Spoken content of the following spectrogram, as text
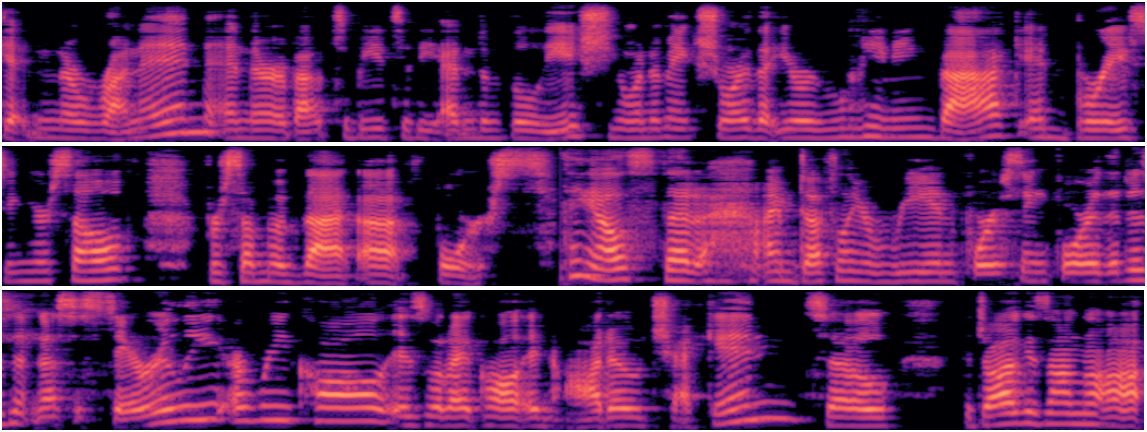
getting a run in and they're about to be to the end of the leash, you want to make sure that you're leaning back and bracing yourself for some of that uh, force. Something else that I'm definitely re reinforcing for that isn't necessarily a recall is what I call an auto check in. So the dog is on the, uh,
